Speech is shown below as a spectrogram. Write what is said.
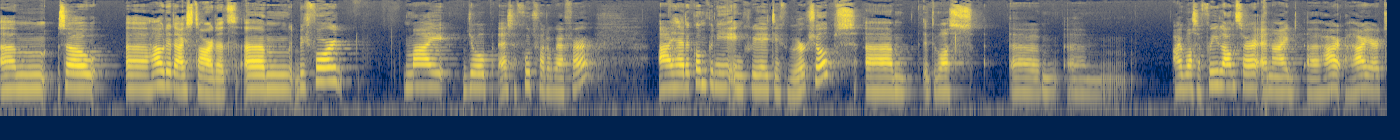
Um, so, uh, how did I start it? Um, before my job as a food photographer, I had a company in creative workshops. Um, it was um, um, I was a freelancer and I uh, hired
